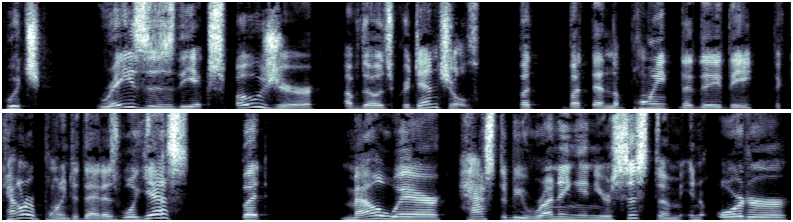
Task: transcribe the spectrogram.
which raises the exposure of those credentials. But, but then the point, the, the, the, the counterpoint to that is, well, yes, but malware has to be running in your system in order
